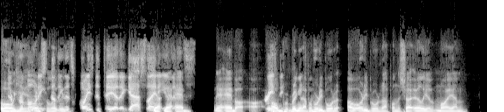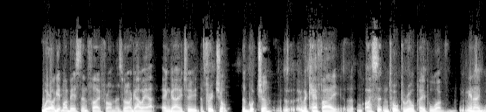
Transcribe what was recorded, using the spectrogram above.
Oh They're yeah, promoting absolutely. something that's poison to you. They gaslight Now, you. now, that Ab, now, Ab, I- I- Crazy. I'll bring it up. I've already brought it. I already brought it up on the show earlier. My um, where I get my best info from is when I go out and go to the fruit shop, the butcher, the cafe. I sit and talk to real people. I've, you know,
